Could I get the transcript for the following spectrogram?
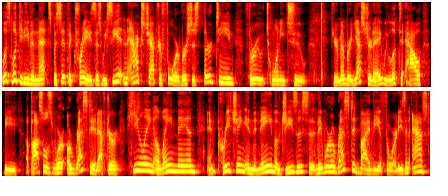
Let's look at even that specific phrase as we see it in Acts chapter 4, verses 13 through 22. If you remember yesterday, we looked at how the apostles were arrested after healing a lame man and preaching in the name of Jesus. They were arrested by the authorities and asked,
